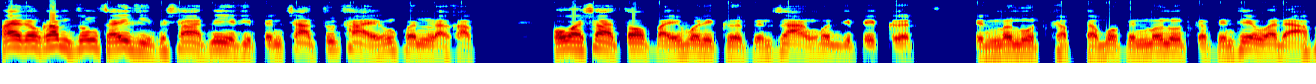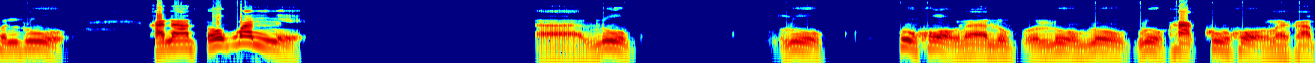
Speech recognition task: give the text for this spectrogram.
พายทองคำสงสัยที่ประชาตินี่ที่เป็นชาติสุดท้ายของเพิ่นล่ะครับ เพราะว่าชาติต่อไปบ่ได้เกิดเป็นสร้างเพิ่นสิไปเกิดเป็นมนุษย์ครับถ้าบ่เป็นมนุษย์ก็เป็นเทวดาเพิ่นรู้ขนาดตกมันนี่ อ่าลูกลูกคู่โคกนะลูกลูกลูกลูกฮักคู่โคกนะครับ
